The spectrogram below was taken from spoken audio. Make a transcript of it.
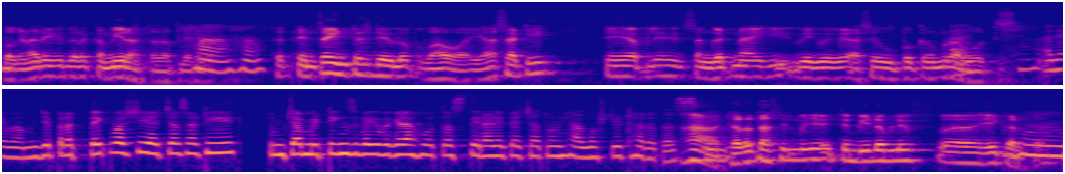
बघणारे जरा कमी राहतात आपल्याकडे. हां. तर त्यांचा इंटरेस्ट डेव्हलप व्हावा. यासाठी ते आपले संघटना ही वेगवेगळे असे उपक्रम राबवते अरे वा. म्हणजे प्रत्येक वर्षी याच्यासाठी तुमच्या मिटिंग्स वेगवेगळ्या होत असतील आणि त्याच्यातून ह्या गोष्टी ठरत हा असतील. ठरत असेल म्हणजे ते बीडब्ल्यू एफ हे करतं.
